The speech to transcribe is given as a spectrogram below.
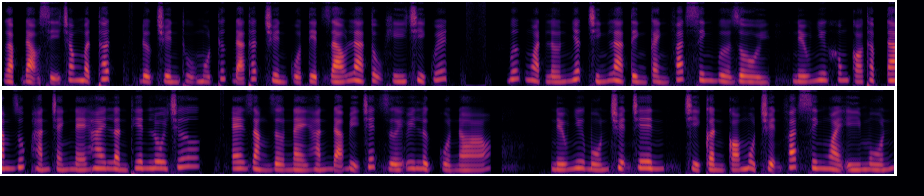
gặp đạo sĩ trong mật thất, được truyền thụ một thức đã thất truyền của tiệt giáo là tổ khí chỉ quyết. Bước ngoặt lớn nhất chính là tình cảnh phát sinh vừa rồi, nếu như không có thập tam giúp hắn tránh né hai lần thiên lôi trước, e rằng giờ này hắn đã bị chết dưới uy lực của nó. Nếu như bốn chuyện trên, chỉ cần có một chuyện phát sinh ngoài ý muốn,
